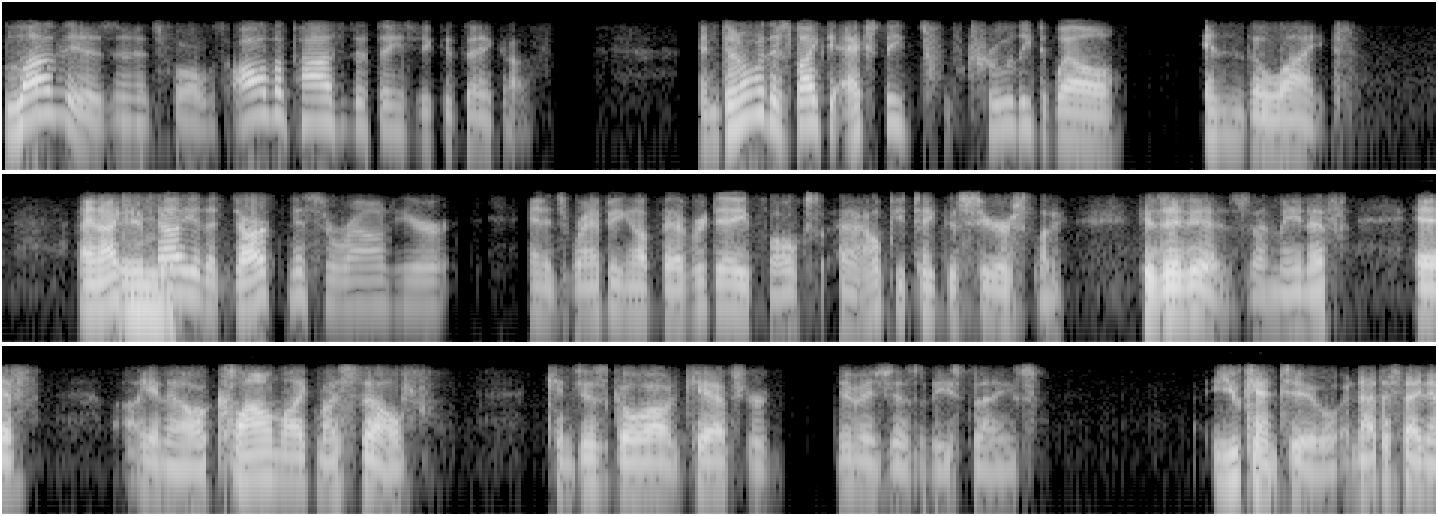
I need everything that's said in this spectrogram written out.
love is in its fullness, all the positive things you could think of. And to know what it's like to actually t- truly dwell in the light. And I can Amen. tell you the darkness around here, and it's ramping up every day, folks. I hope you take this seriously, because it is. I mean, if if uh, you know a clown like myself can just go out and capture images of these things, you can too. And not to say I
